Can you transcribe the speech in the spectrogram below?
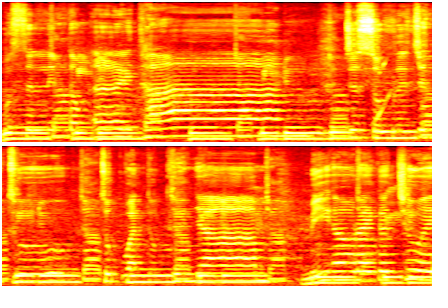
มุสลิมต้องเอ่ยทาม จะสุขหรือจะทุกข์ทุกวันทุกคืนยาม มีอะไรก็ช่วย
